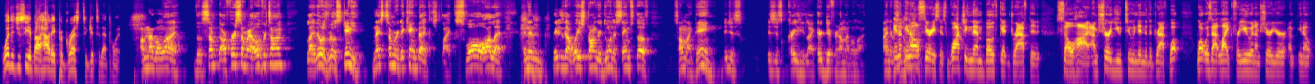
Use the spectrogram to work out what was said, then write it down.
what did you see about how they progressed to get to that point? I'm not gonna lie. The some our first summer at overtime, like they was real skinny next summer they came back like swole, all that, and then they just got way stronger doing the same stuff. So I'm like, dang, they just it's just crazy. Like they're different. I'm not gonna lie. I never. In, in all seriousness, watching them both get drafted so high, I'm sure you tuned into the draft. What what was that like for you? And I'm sure you're um, you know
